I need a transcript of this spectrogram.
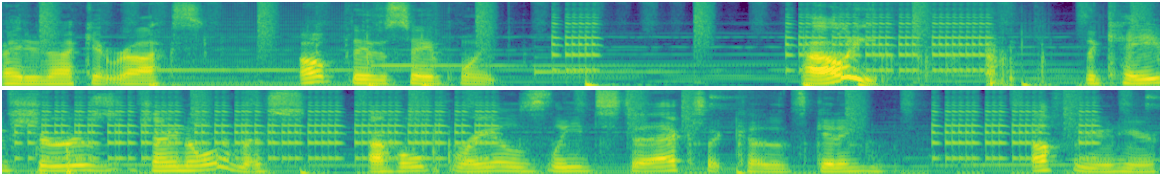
I do not get rocks. Oh, there's a save point. Howdy! The cave sure is ginormous. I hope rails leads to exit because it's getting stuffy in here.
